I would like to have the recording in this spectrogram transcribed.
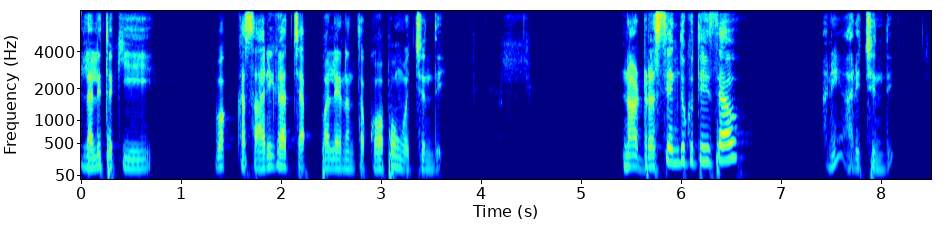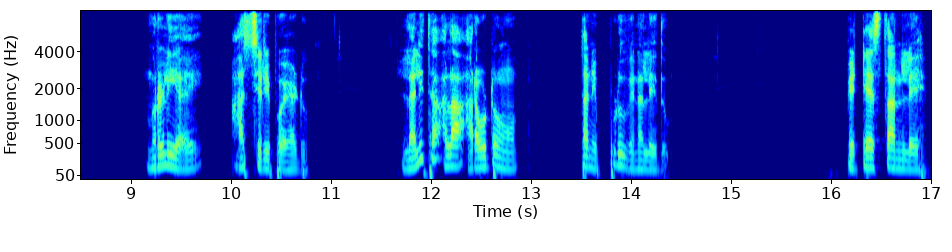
లలితకి ఒక్కసారిగా చెప్పలేనంత కోపం వచ్చింది. నా డ్రెస్ ఎందుకు తీశావు? అని అరిచింది. మురళి ఆశ్చర్యపోయాడు. లలిత అలా అరవటం తనెప్పుడూ వినలేదు. పెట్టేస్తానులే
